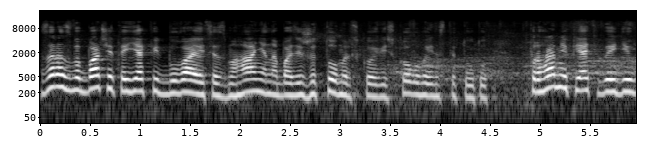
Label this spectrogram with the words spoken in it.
Зараз ви бачите, як відбуваються змагання на базі Житомирського військового інституту. В програмі 5 видів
